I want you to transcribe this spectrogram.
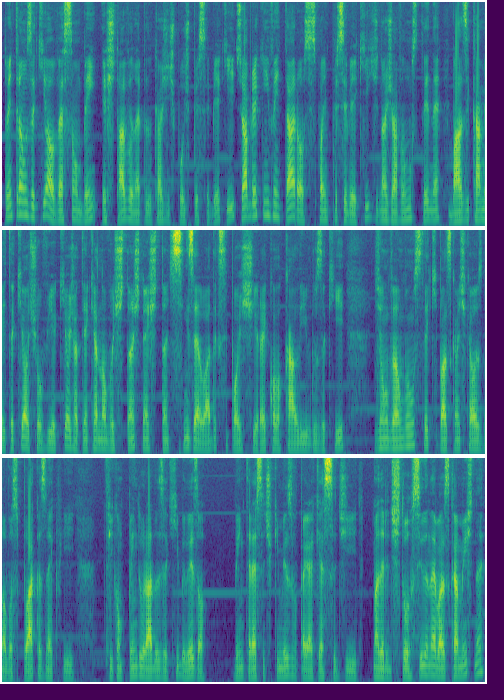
Então entramos aqui, ó, versão bem estável, né, pelo que a gente pôde perceber aqui. Se eu abrir aqui inventário, ó, vocês podem perceber aqui que nós já vamos ter, né, basicamente aqui, ó, deixa eu ver aqui, ó, já tem aqui a nova estante, né, a estante cinzelada que você pode tirar e colocar livros aqui. Já vamos ter aqui basicamente aquelas novas placas, né, que ficam penduradas aqui, beleza, ó bem interessante aqui mesmo. Vou pegar aqui essa de madeira distorcida, né, basicamente, né.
